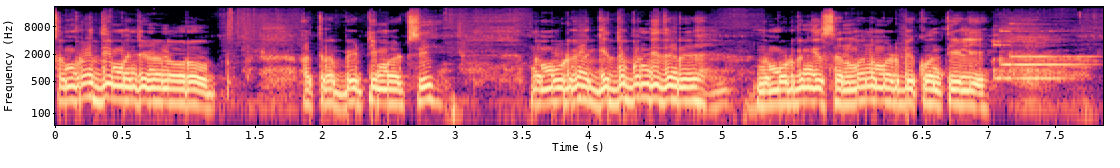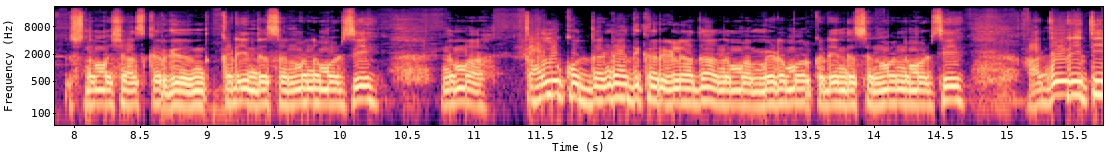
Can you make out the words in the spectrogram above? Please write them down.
ಸಮೃದ್ಧಿ ಮಂಜಣ್ಣನವರು ಹತ್ರ ಭೇಟಿ ಮಾಡಿಸಿ ನಮ್ಮ ಹುಡುಗ ಗೆದ್ದು ಬಂದಿದ್ದಾರೆ. ನಮ್ಮ ಹುಡುಗನಿಗೆ ಸನ್ಮಾನ ಮಾಡಬೇಕು ಅಂತೇಳಿ ನಮ್ಮ ಶಾಸಕರ ಕಡೆಯಿಂದ ಸನ್ಮಾನ ಮಾಡಿಸಿ, ನಮ್ಮ ತಾಲೂಕು ದಂಡಾಧಿಕಾರಿಗಳಾದ ನಮ್ಮ ಮೇಡಮ್ ಅವ್ರ ಕಡೆಯಿಂದ ಸನ್ಮಾನ ಮಾಡಿಸಿ, ಅದೇ ರೀತಿ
